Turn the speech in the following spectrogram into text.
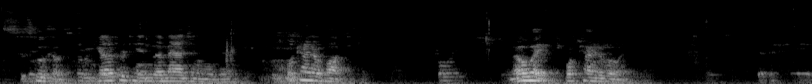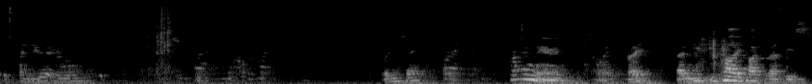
It's glucose. So we gotta pretend, imagine a little bit. What kind of oxygen? No H. What kind of OH? What did you say? Primary OH, right? Um, you, you probably talked about these.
